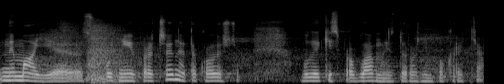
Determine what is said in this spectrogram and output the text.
немає супутньої причини такої, щоб були якісь проблеми із дорожнім покриттям.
